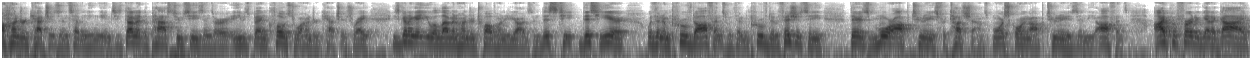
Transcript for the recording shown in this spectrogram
100 catches in 17 games. He's done it the past two seasons, or he's been close to 100 catches, right? He's going to get you 1,100, 1,200 yards. And this t- this year, with an improved offense, with improved efficiency, there's more opportunities for touchdowns, more scoring opportunities in the offense. I prefer to get a guy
